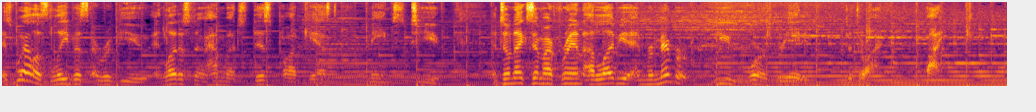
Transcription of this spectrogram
as well as leave us a review and let us know how much this podcast means to you. Until next time, my friend, I love you. And remember, you were created to thrive. Bye.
